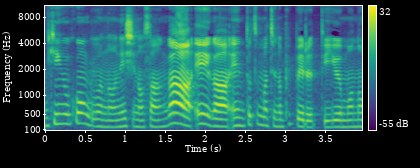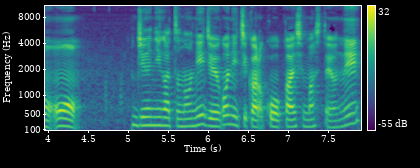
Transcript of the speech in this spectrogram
んキングコングの西野さんが映画「煙突町のプペル」っていうものを12月の25日から公開しましたよね。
